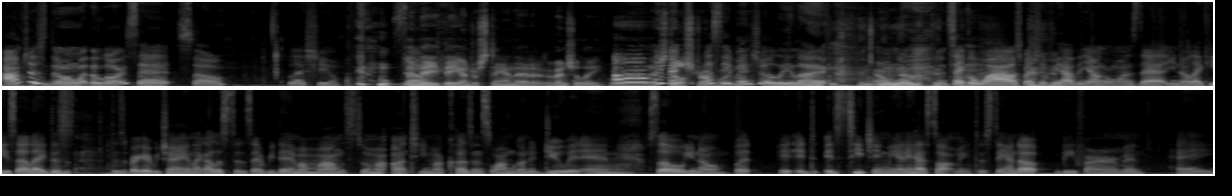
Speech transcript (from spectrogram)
I'm just doing what the Lord said. So bless you. so, and they they understand that eventually, or um, they're still struggling. What's eventually like? you know, it take a while, especially if we have the younger ones that you know, like he said, like this. This is break every chain. Like I listen to this every day. My mom listens to it, my auntie, my cousin. So I'm gonna do it. And mm. so you know, but it, it it's teaching me and it has taught me to stand up, be firm, and hey,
